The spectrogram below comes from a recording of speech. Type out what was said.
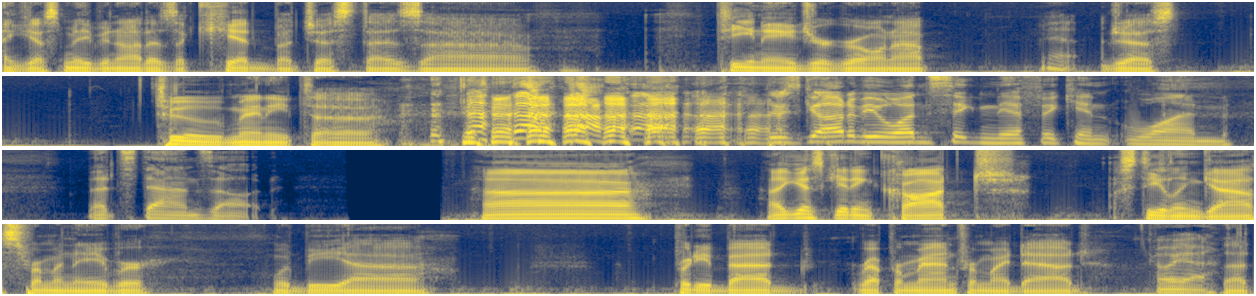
I guess maybe not as a kid, but just as a teenager growing up. Yeah. Just too many to. There's got to be one significant one that stands out. Uh, I guess getting caught stealing gas from a neighbor would be a pretty bad reprimand from my dad. Oh yeah. That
